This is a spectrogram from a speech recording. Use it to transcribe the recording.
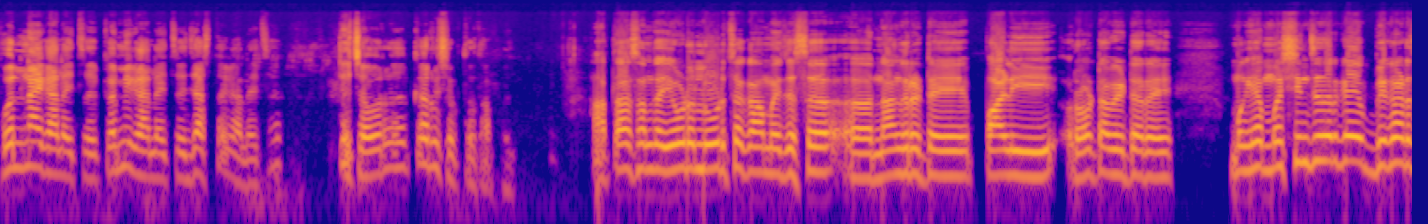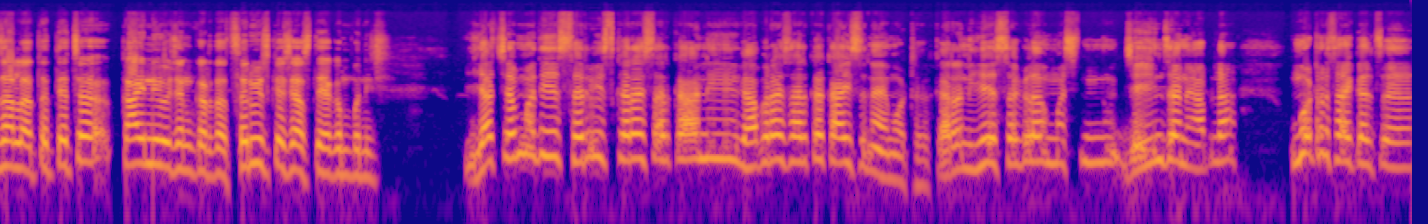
खोल नाही घालायचं कमी घालायचं जास्त घालायचं त्याच्यावर करू शकतो आपण. आता समजा एवढं लोडचं काम आहे जसं अं, नांगरट आहे पाळी रोटावेटर आहे मग ह्या मशीनचं जर काही बिघाड झाला तर त्याचं काय नियोजन करतात? सर्व्हिस कशी असते या कंपनीची याच्यामध्ये सर्व्हिस करायसारखं आणि घाबरायसारखं काहीच नाही मोठं. कारण हे सगळं मशीन जे इंजन आहे आपला मोटरसायकलचं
